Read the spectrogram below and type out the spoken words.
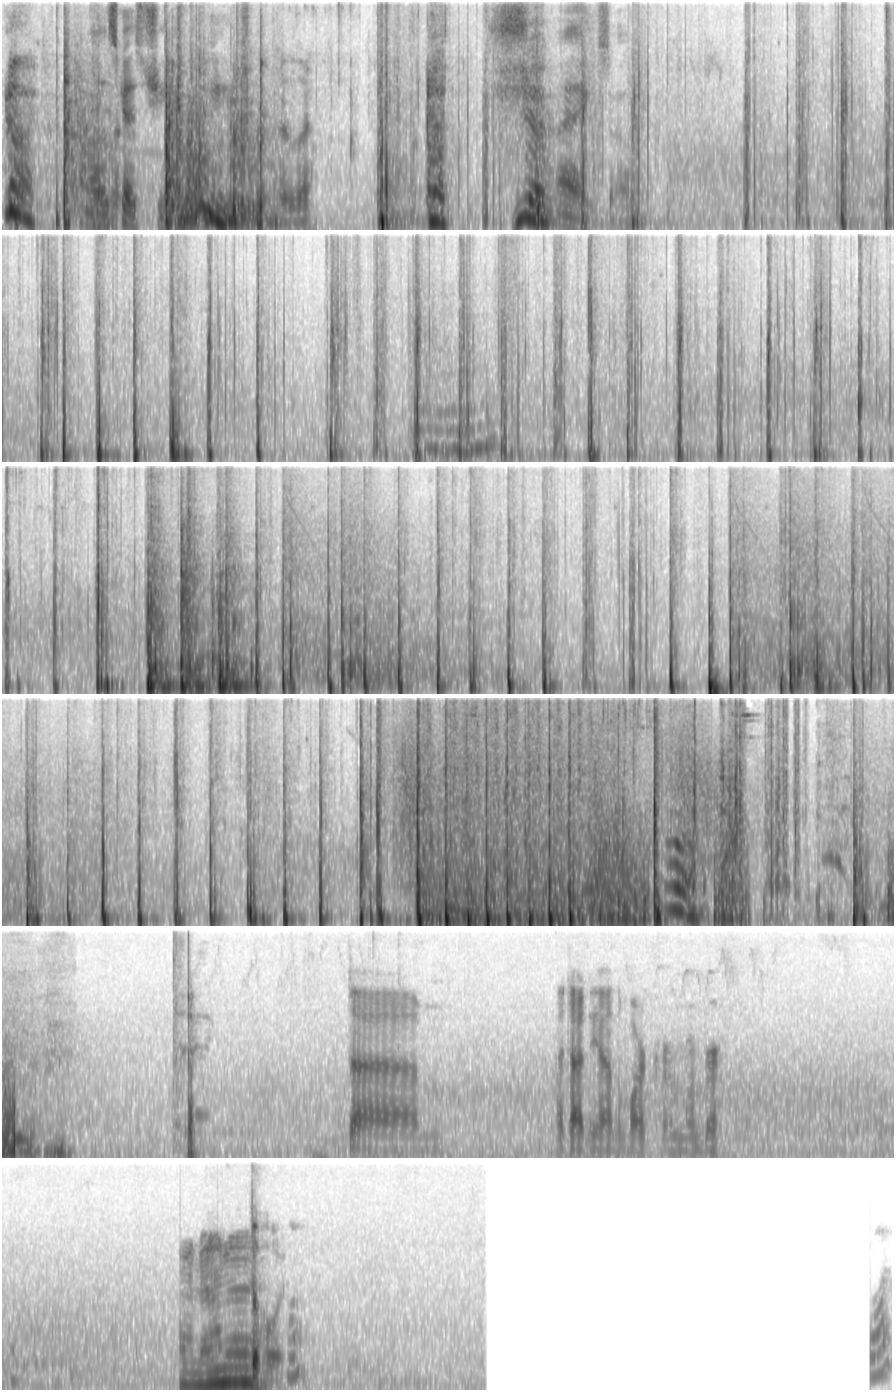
yeah. Oh, this guy's cheating. Is there? I think so. um, I died on the marker, remember? Banana. Doy. What? what?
